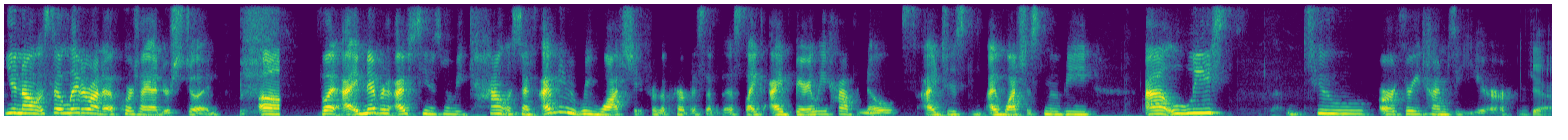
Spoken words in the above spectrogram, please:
You know so later on of course I understood. Um but I never I've seen this movie countless times. I haven't even rewatched it for the purpose of this. Like I barely have notes. I just I watch this movie at least two or three times a year. Yeah.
